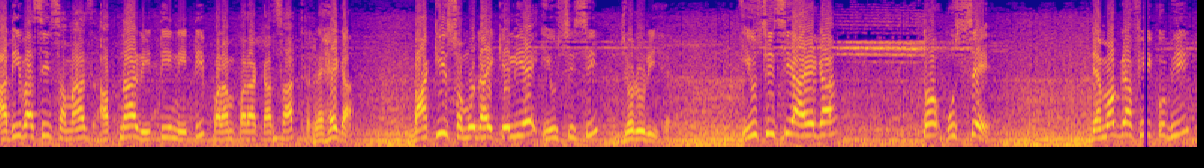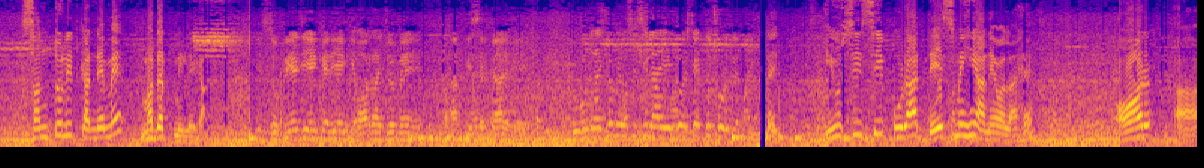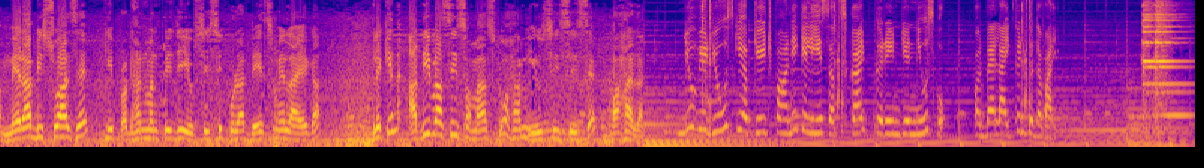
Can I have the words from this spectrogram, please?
आदिवासी समाज अपना रीति नीति परंपरा का साथ रहेगा। बाकी समुदाय के लिए यूसीसी ज़रूरी है। यूसीसी आएगा तो उससे डेमोग्राफी को भी संतुलित करने में मदद मिलेगा। सुप्रिया जी ये कह रही है कि और राज्यों में आपकी सरकार है। तो उन राज्यों में यूसीसी लाए एक दो स्टेट को छोड़ छोड़कर यूसीसी पूरा देश में ही आने वाला है। और आ, मेरा विश्वास है कि प्रधानमंत्री जी यूसीसी पूरा देश में लाएगा लेकिन आदिवासी समाज को हम यूसीसी से बाहर रखें न्यू वीडियोस की अपडेट पाने के लिए सब्सक्राइब करें इंडियन न्यूज़ को और बेल आइकन को दबाएँ।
